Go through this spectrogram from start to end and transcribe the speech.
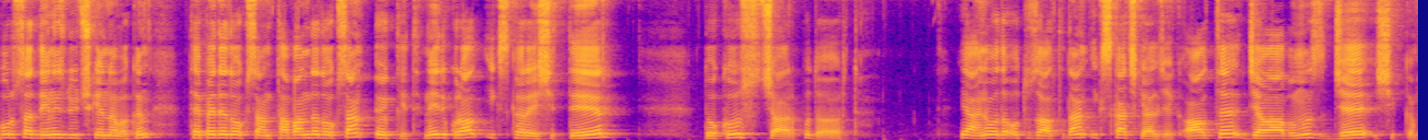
Bursa, Denizli üçgenine bakın. Tepede 90, tabanda 90 öklit. Neydi kural? x kare eşittir. 9 çarpı 4. Yani o da 36'dan x kaç gelecek? 6 cevabımız C şıkkı.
